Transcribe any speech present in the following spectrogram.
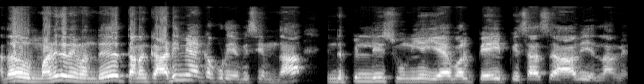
அதாவது ஒரு மனிதனை வந்து தனக்கு அடிமையாக்கக்கூடிய விஷயம்தான் இந்த பில்லி சூனிய ஏவல் பேய் பிசாசு ஆவி எல்லாமே.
